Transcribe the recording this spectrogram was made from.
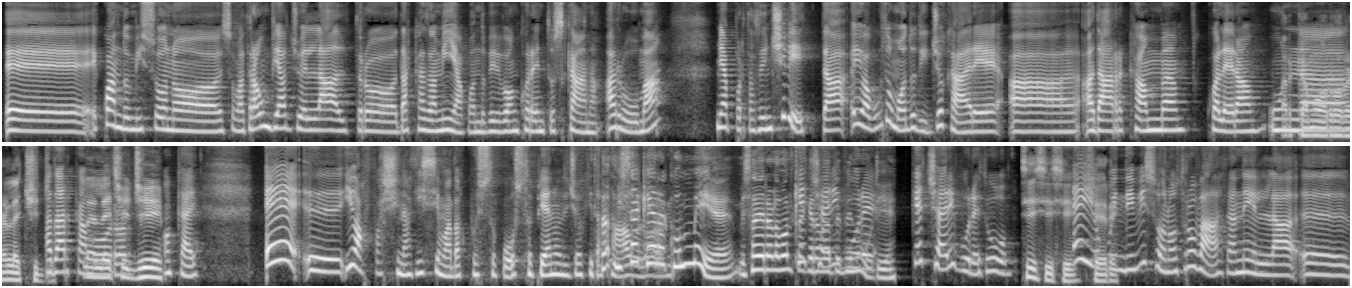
eh, e quando mi sono, insomma, tra un viaggio e l'altro da casa mia, quando vivevo ancora in Toscana, a Roma, mi ha portato in civetta e ho avuto modo di giocare a- ad Arkham. Qual era? Un, Arkham Horror LCG. Ad Arkham Horror. LCG. Ok. E eh, io affascinatissima da questo posto pieno di giochi da Ma mi tavolo. sa che era con me, eh. Mi sa era la volta Che che, eravate pure- venuti. Che c'eri pure tu. Sì, sì, sì. E io c'eri. quindi mi sono trovata nella, eh,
